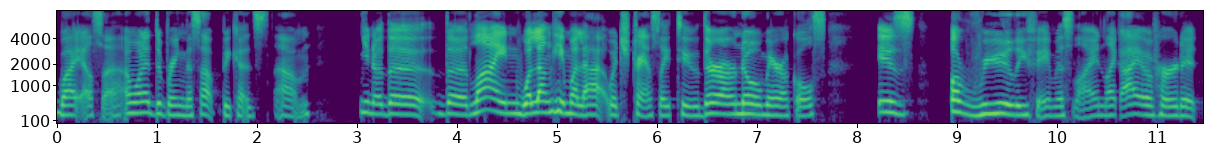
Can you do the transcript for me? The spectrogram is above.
by Elsa. I wanted to bring this up because um you know the the line walang himala which translate to there are no miracles is a really famous line. Like I have heard it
